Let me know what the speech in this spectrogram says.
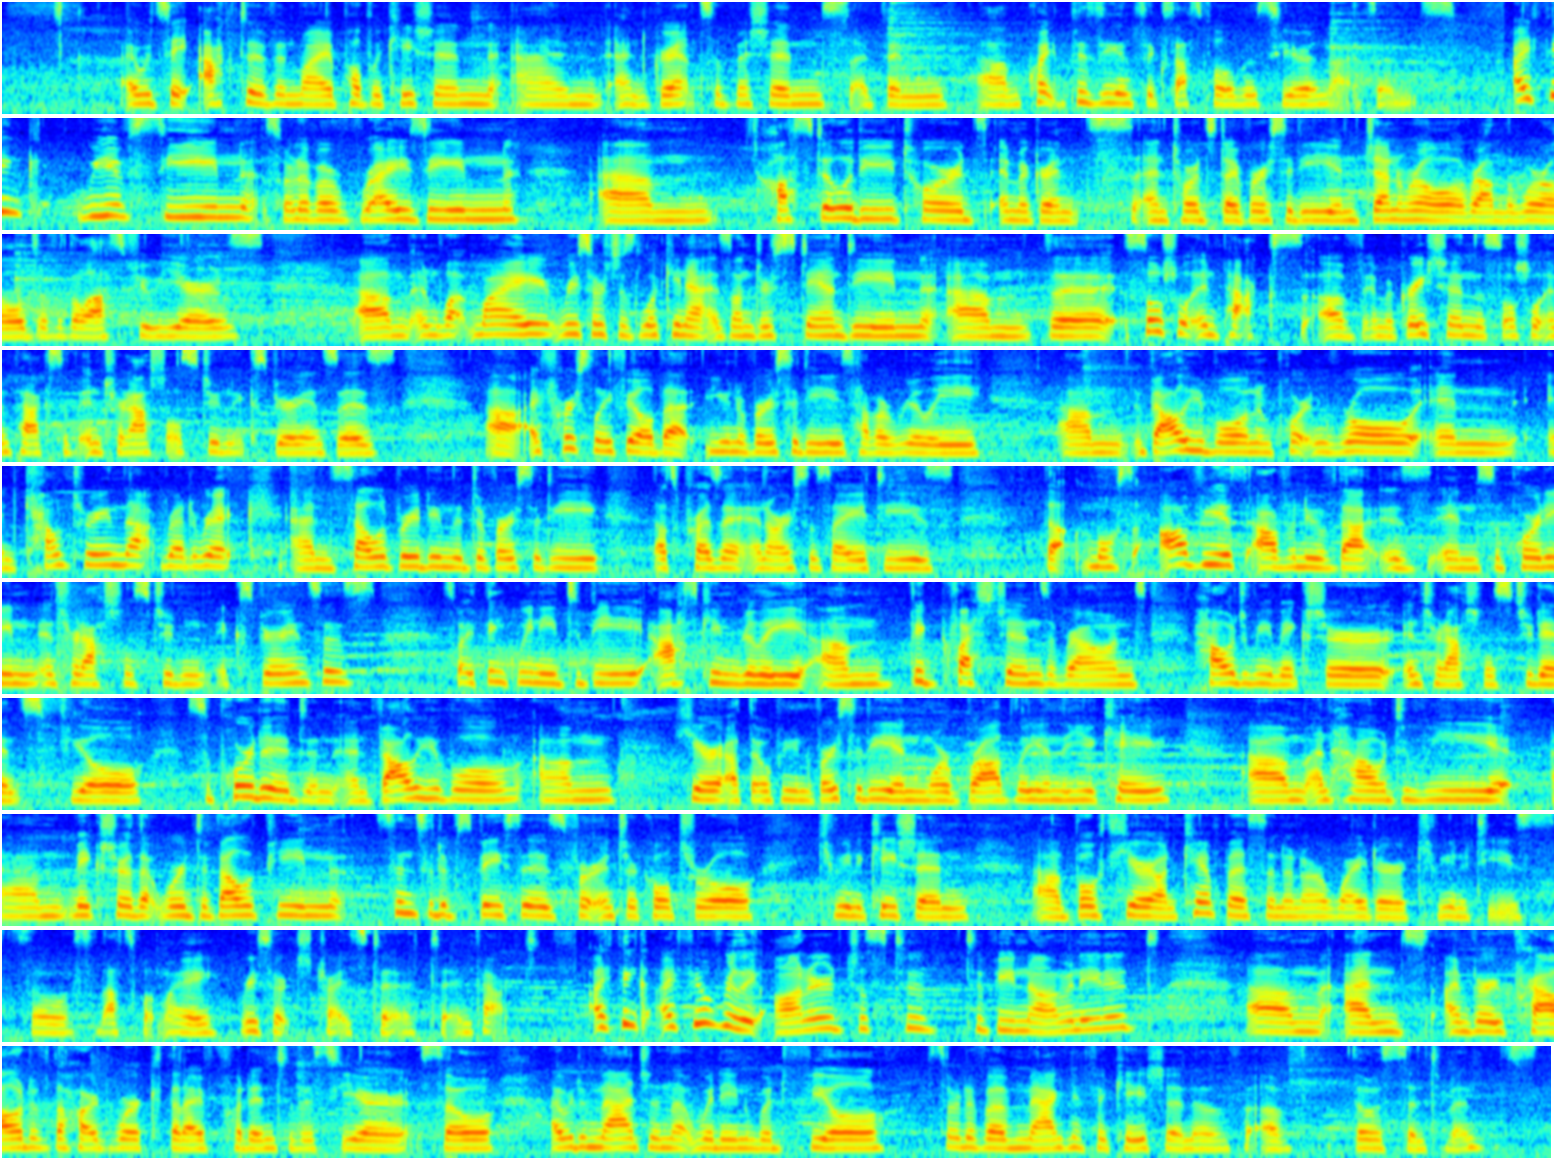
I would say active in my publication and, and grant submissions. I've been um, quite busy and successful this year in that sense. I think we have seen sort of a rising um, hostility towards immigrants and towards diversity in general around the world over the last few years. Um, and what my research is looking at is understanding um, the social impacts of immigration, the social impacts of international student experiences. Uh, I personally feel that universities have a really um, valuable and important role in, in countering that rhetoric and celebrating the diversity that's present in our societies the most obvious avenue of that is in supporting international student experiences. So I think we need to be asking really um, big questions around how do we make sure international students feel supported and, and valuable um, here at the Open University and more broadly in the UK. Um, and how do we um, make sure that we're developing sensitive spaces for intercultural communication, uh, both here on campus and in our wider communities. So, so that's what my research tries to, to impact. I think I feel really honored just to, to be nominated. Um, and I'm very proud of the hard work that I've put into this year. So I would imagine that winning would feel sort of a magnification of, of those sentiments.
